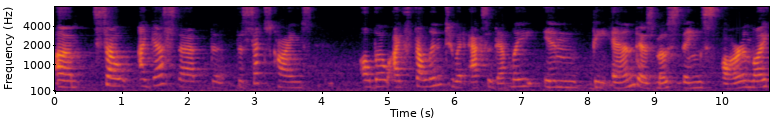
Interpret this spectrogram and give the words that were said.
Um, so I guess that the, the sex crimes, although I fell into it accidentally in the end, as most things are in life,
